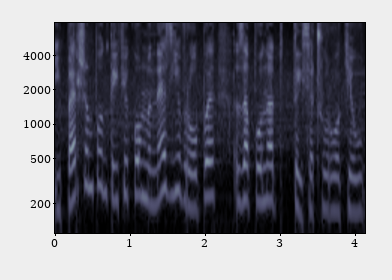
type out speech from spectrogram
і першим понтифіком не з Європи за понад тисячу років.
